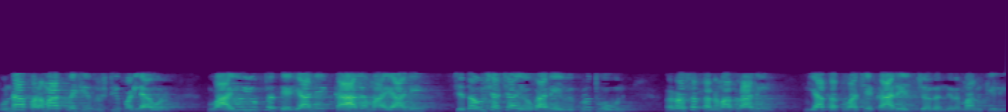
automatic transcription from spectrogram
पुन्हा परमात्म्याची दृष्टी पडल्यावर वायुयुक्त तेजाने काल माया आणि चिदंशाच्या योगाने विकृत होऊन रस तन्मात्राने या तत्वाचे कार्य जल निर्माण केले.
